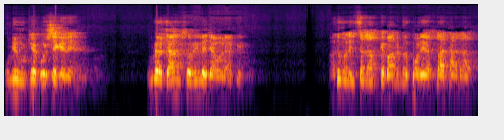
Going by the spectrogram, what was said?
উনি উঠে বসে গেলেন। পুরা জান শরীরে যাওয়ার আগে। আদম আলী সালামকে বানানোর পরে আল্লাহ তাআলা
